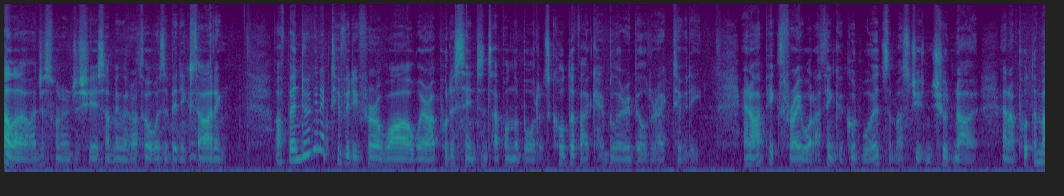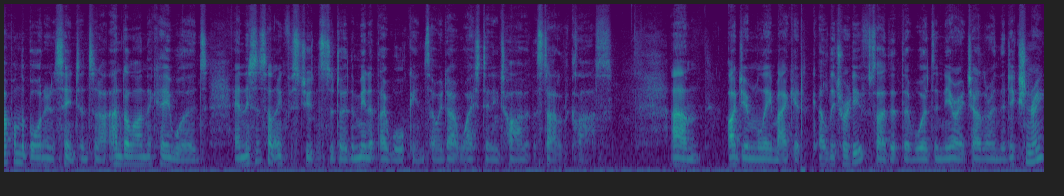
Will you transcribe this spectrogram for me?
Hello, I just wanted to share something that I thought was a bit exciting. I've been doing an activity for a while where I put a sentence up on the board. It's called the Vocabulary Builder activity. And I pick three what I think are good words that my students should know. And I put them up on the board in a sentence and I underline the key words. And this is something for students to do the minute they walk in so we don't waste any time at the start of the class. Um, I generally make it alliterative so that the words are near each other in the dictionary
